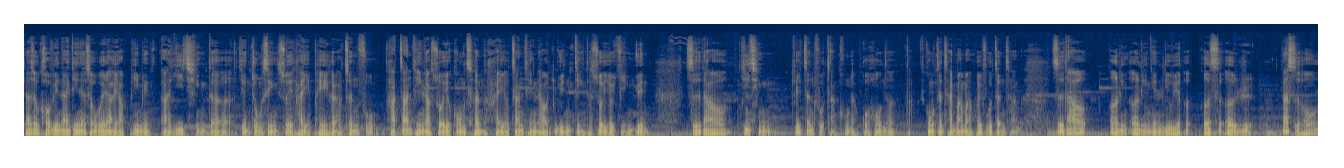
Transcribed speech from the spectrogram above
那时候 COVID 1 9的时候，为了要避免啊、疫情的严重性，所以他也配合了政府，他暂停了所有工程，还有暂停了云顶的所有营运，直到疫情给政府掌控了过后呢，工程才慢慢恢复正常。直到二零二零年六月二二十二日，那时候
